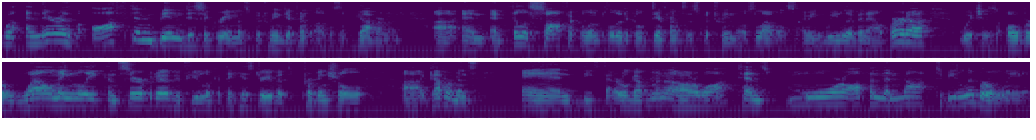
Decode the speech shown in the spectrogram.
Well, and there have often been disagreements between different levels of government. Uh, and, and philosophical and political differences between those levels. I mean, we live in Alberta, which is overwhelmingly conservative. If you look at the history of its provincial uh, governments, and the federal government in Ottawa tends more often than not to be liberal leaning.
